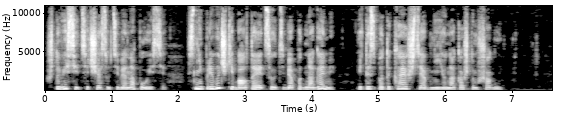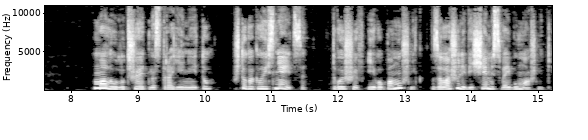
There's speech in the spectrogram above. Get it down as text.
что висит сейчас у тебя на поясе, с непривычки болтается у тебя под ногами, и ты спотыкаешься об нее на каждом шагу. Мало улучшает настроение и то, что, как выясняется, твой шеф и его помощник заложили вещами свои бумажники.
